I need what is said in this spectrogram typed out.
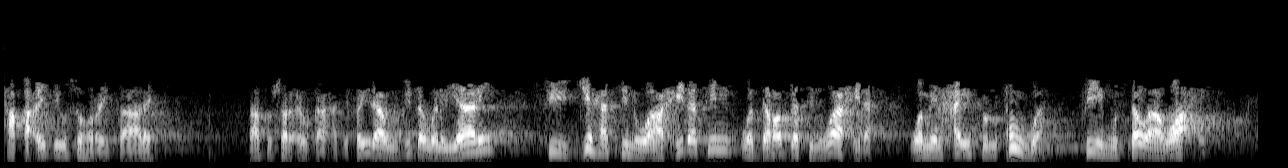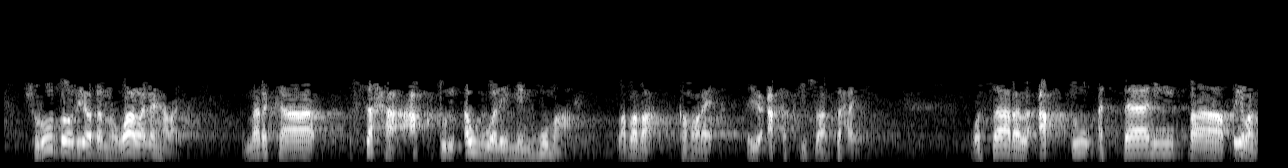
Xaqa ciddii u soo horeysaa leh. Saasuu sharcigu kala xadiy faida wujida waliyaani fii jihatin waaxidati wa darajatin waaxida wa min xaysu alquwa fii mustawa waaxid shuruuddoodii o dhanna waa laga helay. Marka saxa caqdu lwali minhuma labada ka hore ayuu caqadkiisu ansaxaya wa saara alcaqdu athani baailan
